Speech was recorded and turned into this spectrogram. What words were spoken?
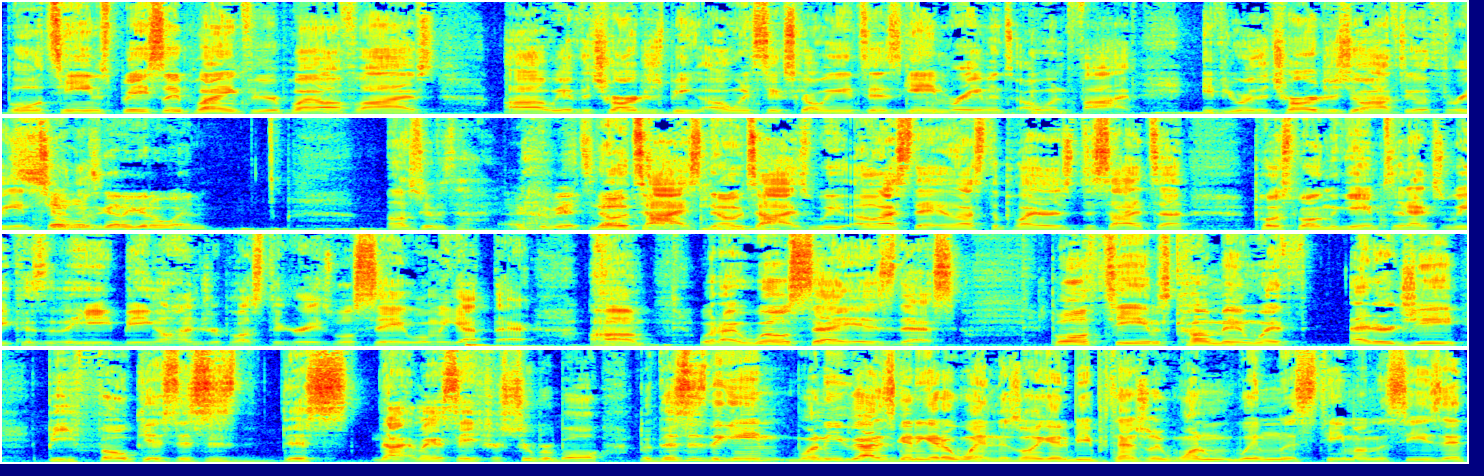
Both teams basically playing for your playoff lives. Uh, we have the Chargers being 0 6 going into this game. Ravens 0 5. If you are the Chargers, you'll have to go three and two. Someone's gonna get a win. Unless we have a tie. It could be a tie. No ties, no ties. We unless they unless the players decide to postpone the game to next week because of the heat being 100 plus degrees. We'll see when we get there. Um, what I will say is this: both teams come in with energy, be focused. This is this not I'm gonna say for Super Bowl, but this is the game. One of you guys is gonna get a win. There's only gonna be potentially one winless team on the season,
